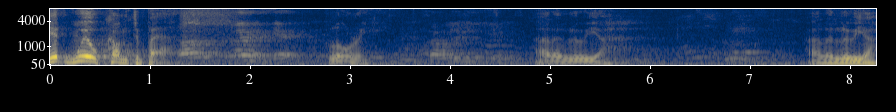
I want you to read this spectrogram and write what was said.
It will come to pass. Glory. Hallelujah. Hallelujah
